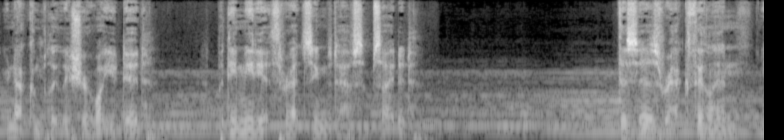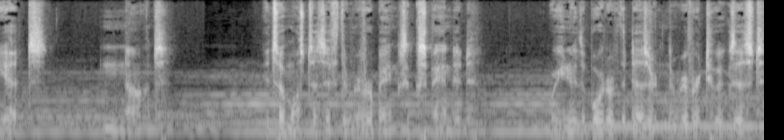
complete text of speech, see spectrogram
You're not completely sure what you did, but the immediate threat seems to have subsided. This is Rakthilin, yet not. It's almost as if the riverbanks expanded. Where you knew the border of the desert and the river to exist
